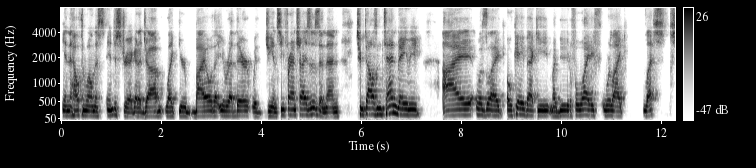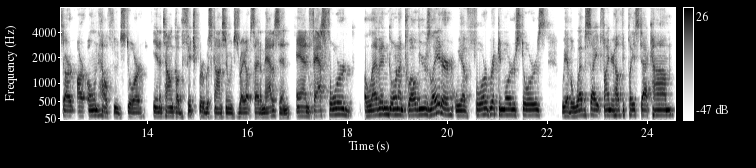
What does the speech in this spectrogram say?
in the health and wellness industry. I got a job like your bio that you read there with GNC franchises. And then 2010, baby, I was like, okay, Becky, my beautiful wife, we're like, let's start our own health food store in a town called Fitchburg, Wisconsin, which is right outside of Madison. And fast forward 11, going on 12 years later, we have four brick and mortar stores. We have a website, findyourhealthyplace.com.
